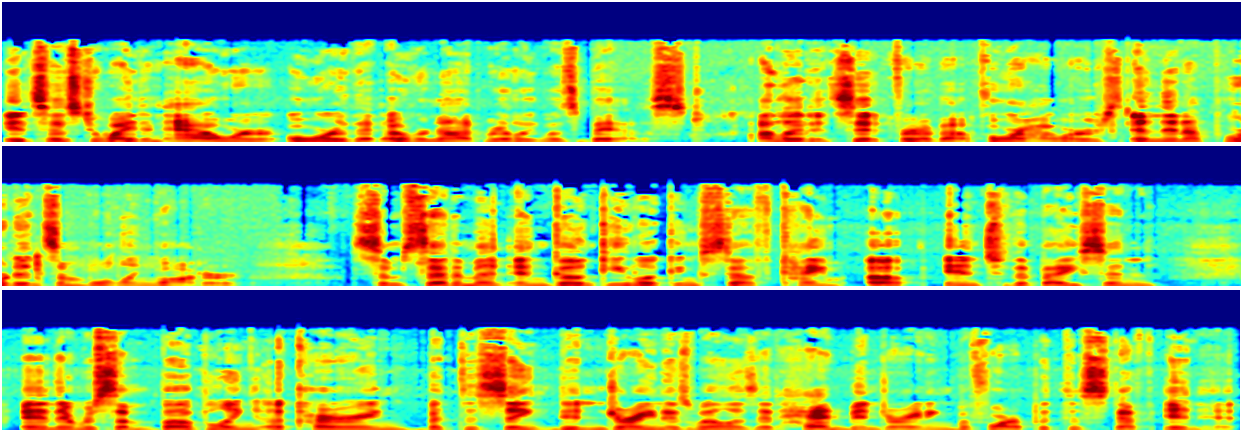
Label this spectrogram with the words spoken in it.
It says to wait an hour or that overnight really was best. I let it sit for about four hours and then I poured in some boiling water. Some sediment and gunky looking stuff came up into the basin and there was some bubbling occurring, but the sink didn't drain as well as it had been draining before I put this stuff in it.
